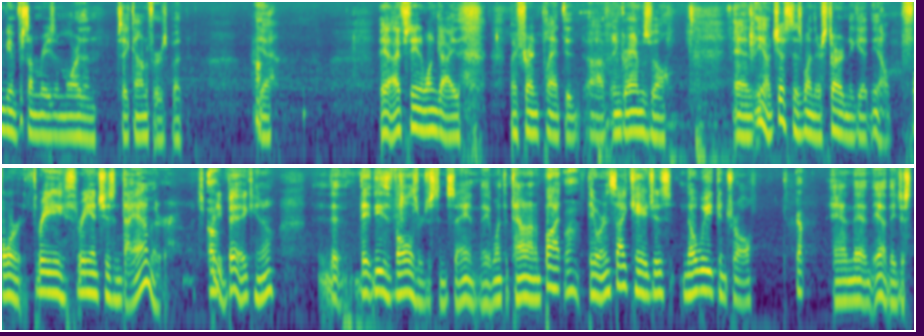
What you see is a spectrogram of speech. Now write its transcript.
cambium for some reason more than say conifers, but Huh. yeah, yeah. I've seen one guy, my friend planted uh, in Grahamsville, and you know, just as when they're starting to get you know four, three, three inches in diameter, it's pretty Oh. big, you know. The, they, these voles are just insane. They went to town on them, but Wow. they were inside cages, no weed control Yep. and then yeah, they just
